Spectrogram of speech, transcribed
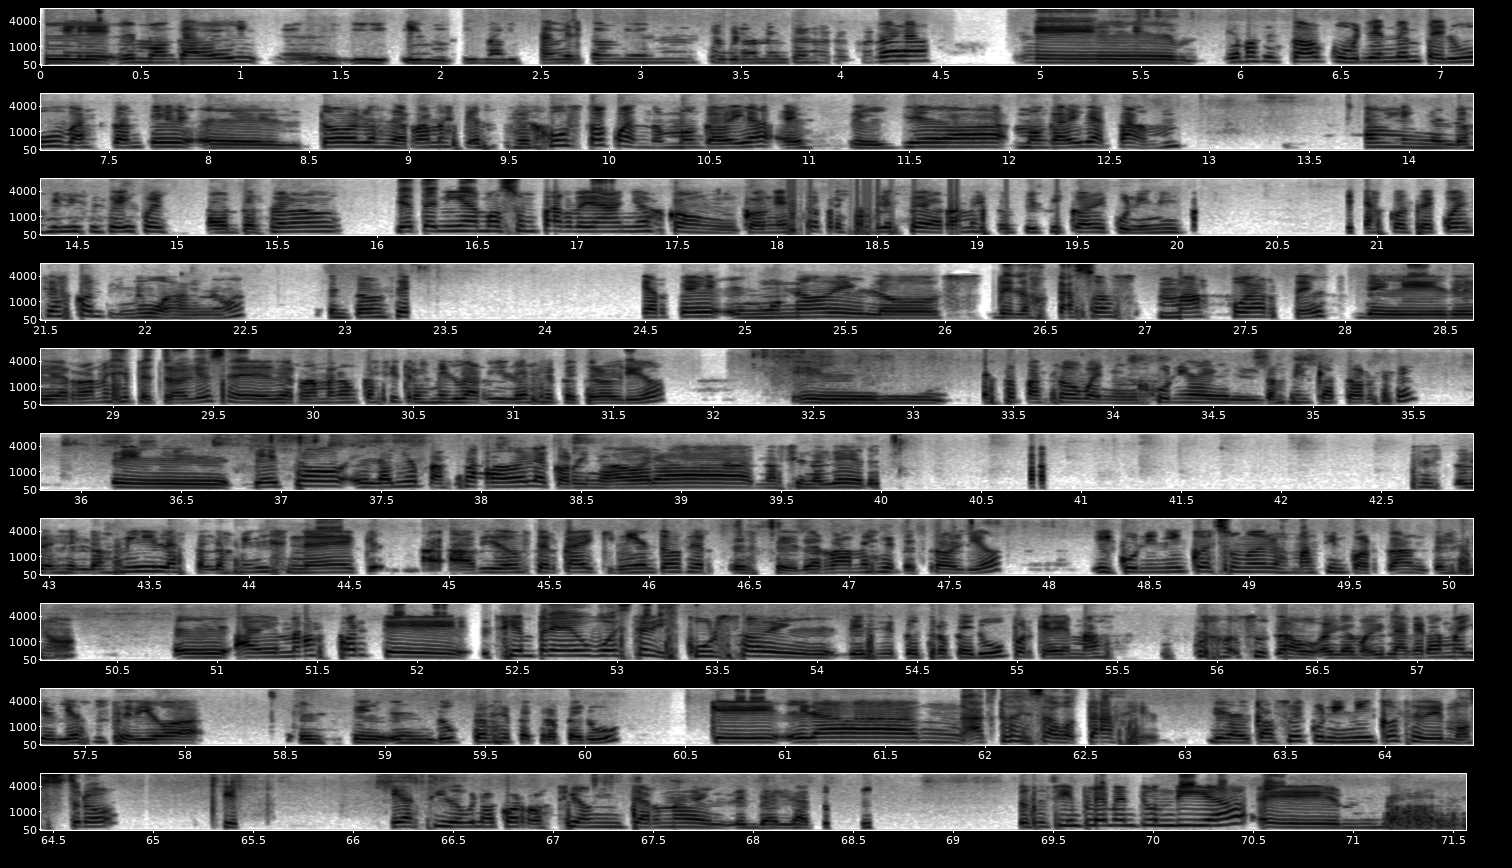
eh, en Moncabey, eh, y, y, Marisabel también seguramente lo recordará, eh, hemos estado cubriendo en Perú bastante todos los derrames que justo cuando Moncabey este, llega, Moncabey a TAM, en el 2016 pues empezaron, ya teníamos un par de años con, con este, por ejemplo, este derrame específico de Cuninico, y las consecuencias continúan, ¿no? Entonces, en uno de los de los casos más fuertes de, derrames de petróleo. Se derramaron casi 3.000 barriles de petróleo. Eh, esto pasó, bueno, en junio del 2014. Eh, de hecho, el año pasado, la Coordinadora Nacional de desde el 2000 hasta el 2019 ha habido cerca de 500 este, derrames de petróleo y Cuninico es uno de los más importantes, ¿no? Eh, además, porque siempre hubo este discurso de, desde Petroperú, porque además la, gran mayoría sucedió este, en ductos de Petroperú, que eran actos de sabotaje. En el caso de Cuninico se demostró que ha sido una corrosión interna de, la entonces simplemente un día eh,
